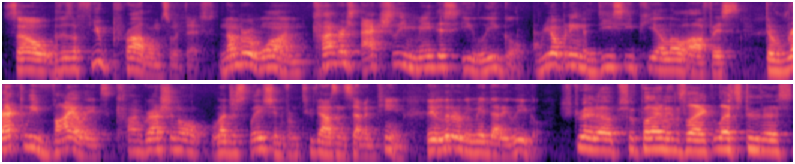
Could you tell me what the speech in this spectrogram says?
So there's a few problems with this. Number one, Congress actually made this illegal. Reopening the DC PLO office directly violates congressional legislation from 2017. They literally made that illegal. Straight up. So Biden's like, let's do this.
